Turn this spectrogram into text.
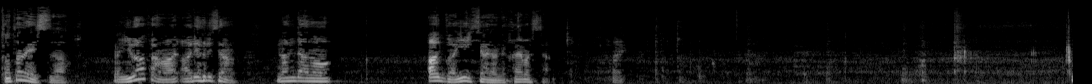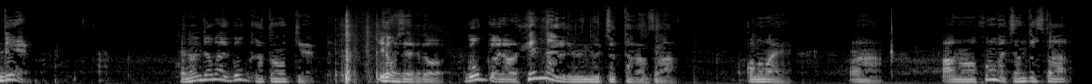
立たねえしさ、違和感あありありじゃん。なんであの、アンがいい機会なんで買いました？はい。で、なんでお前ゴッグ買ったのって？言うかもしれないけど、ゴッグはね、変な色で塗っちゃったからさ、この前。うん。あの、今回ちゃんとした、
